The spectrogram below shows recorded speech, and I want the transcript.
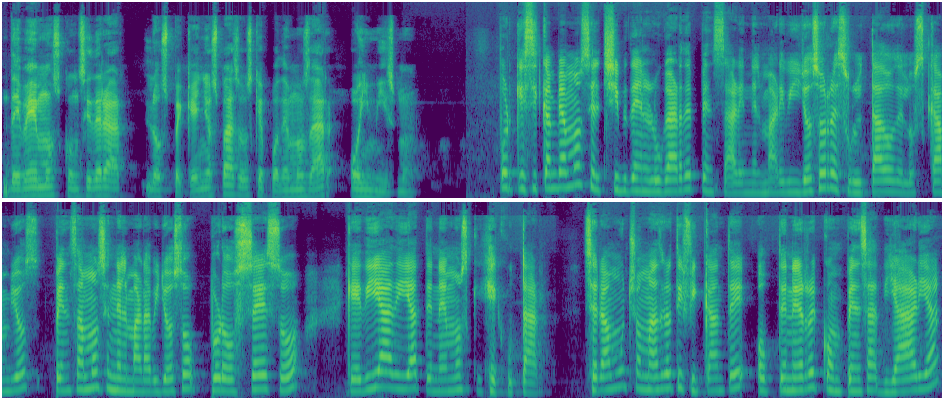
Debemos considerar los pequeños pasos que podemos dar hoy mismo. Porque si cambiamos el chip de en lugar de pensar en el maravilloso resultado de los cambios, pensamos en el maravilloso proceso que día a día tenemos que ejecutar. Será mucho más gratificante obtener recompensa diaria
